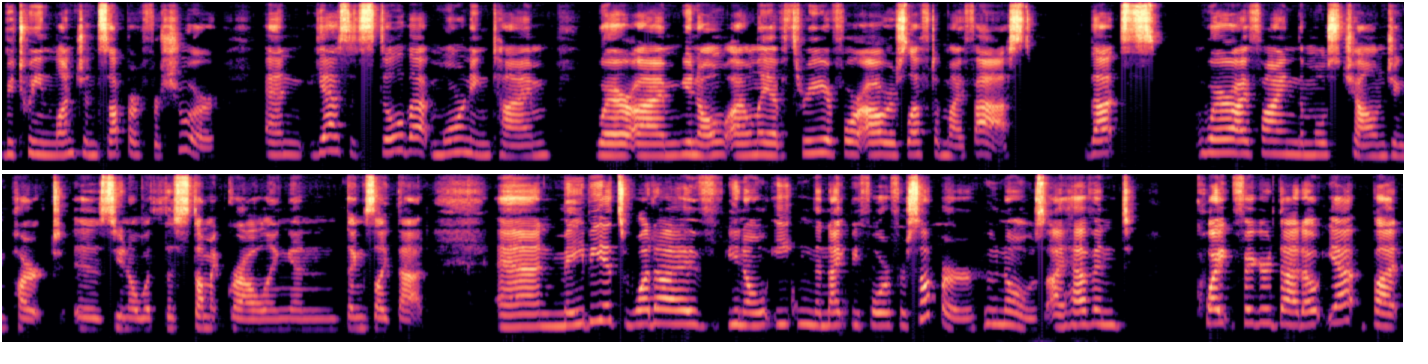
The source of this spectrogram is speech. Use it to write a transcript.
between lunch and supper for sure. And yes, it's still that morning time where I'm, you know, I only have three or four hours left of my fast. That's where I find the most challenging part is, you know, with the stomach growling and things like that. And maybe it's what I've, you know, eaten the night before for supper. Who knows? I haven't quite figured that out yet, but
